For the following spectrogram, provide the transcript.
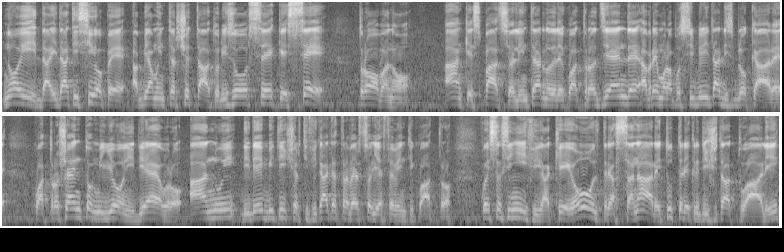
Noi dai dati SIOPE abbiamo intercettato risorse che se trovano anche spazio all'interno delle quattro aziende avremo la possibilità di sbloccare 400 milioni di euro annui di debiti certificati attraverso gli F24. Questo significa che oltre a sanare tutte le criticità attuali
